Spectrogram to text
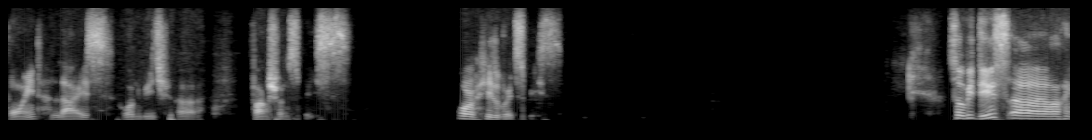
point lies on which uh, function space or Hilbert space. So with this, uh,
